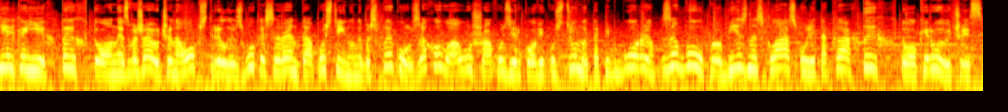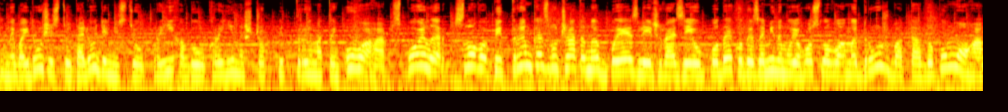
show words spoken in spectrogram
Скільки їх тих, хто, незважаючи на обстріли, звуки сирен та постійну небезпеку, заховав у шафу зіркові костюми та підбори, забув про бізнес-клас у літаках тих, хто, керуючись небайдужістю та людяністю, приїхав до України, щоб підтримати. Увага! Спойлер! Слово підтримка звучатиме безліч разів. Подекуди замінимо його словами дружба та допомога.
